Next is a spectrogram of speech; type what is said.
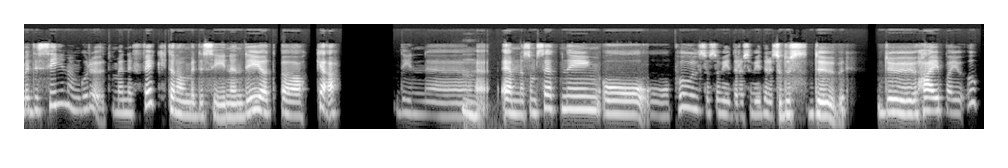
medicinen går ut, men effekten av medicinen det är att öka din eh, mm. ämnesomsättning och, och, puls och så vidare och så vidare. Så du, du, du hypar ju upp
